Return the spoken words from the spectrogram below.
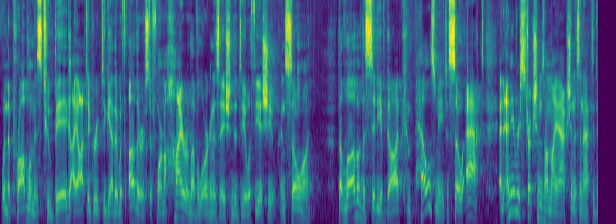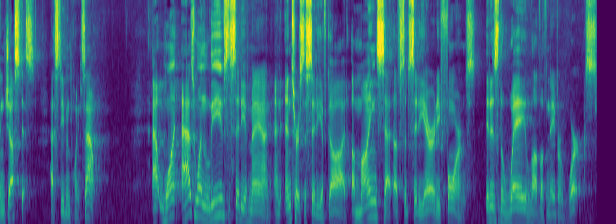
When the problem is too big, I ought to group together with others to form a higher level organization to deal with the issue, and so on. The love of the city of God compels me to so act, and any restrictions on my action is an act of injustice, as Stephen points out. One, as one leaves the city of man and enters the city of God, a mindset of subsidiarity forms. It is the way love of neighbor works.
